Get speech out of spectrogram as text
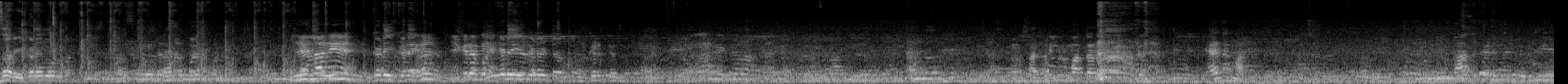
ಸರ್ ಈ ಕಡೆ ನೋಡಿ ಈ ಕಡೆ ಈ ಕಡೆ. ಈ ಕಡೆ. ಈ ಕಡೆ ಈ ಮಾತು ಕಡಿಮೆ ದುಡಿಮೆ.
